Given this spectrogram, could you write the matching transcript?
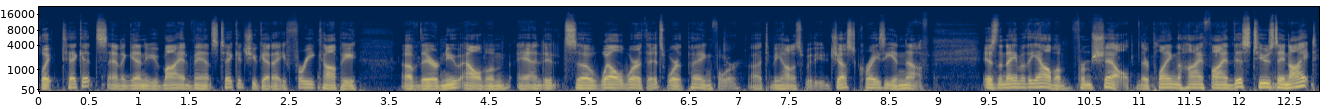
click tickets, and again, if you buy advance tickets, you get a free copy of their new album, and it's uh, well worth it. It's worth paying for, uh, to be honest with you. Just Crazy Enough is the name of the album from Shel. They're playing the Hi Fi this Tuesday night.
